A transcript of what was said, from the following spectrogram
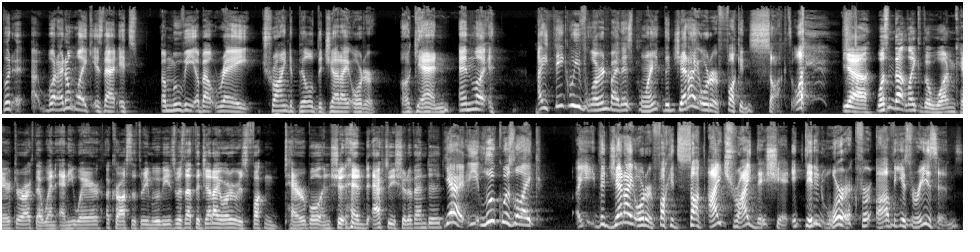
But uh, what I don't like is that it's a movie about Rey trying to build the Jedi Order again. And like I think we've learned by this point the Jedi Order fucking sucked. Like Yeah, wasn't that like the one character arc that went anywhere across the three movies? Was that the Jedi Order was fucking terrible and should and actually should have ended? Yeah, Luke was like the Jedi Order fucking sucked. I tried this shit. It didn't work for obvious reasons.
